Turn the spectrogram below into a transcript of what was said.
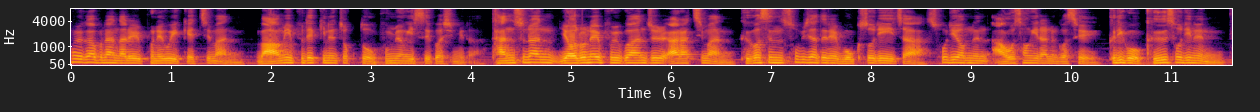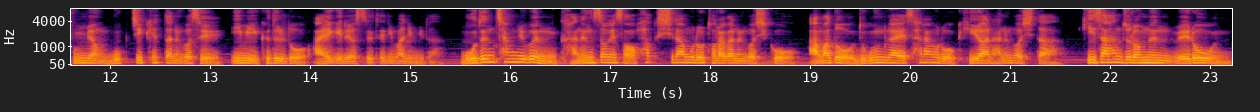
홀가분한 날을 보내고 있겠지만 마음이 부대끼는 쪽도 분명히 있을 것입니다. 단순한 여론에 불과한 줄 알았지만 그것은 소비자들의 목소리이자 소리 없는 아우성이라는 것을 그리고 그 소리는 분명 묵직했다는 것을 이미 그들도 알게 되었을 테니 말입니다. 모든 착륙은 가능성에서 확실함으로 돌아가는 것이고 아마도 누군가의 사랑으로 귀환하는 것이다. 기사 한 줄 없는 외로운,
